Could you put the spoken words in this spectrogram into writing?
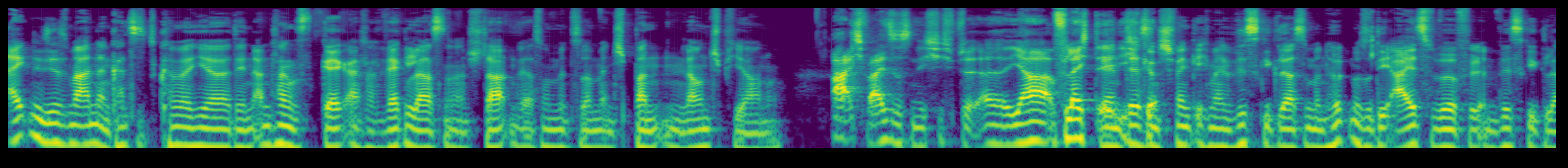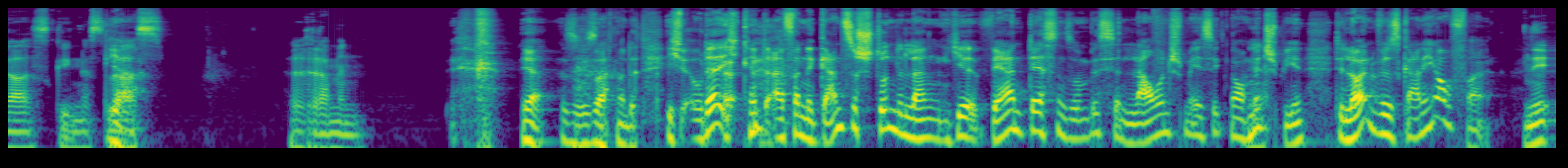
eigne dir das mal an, dann kannst du, können wir hier den Anfangsgag einfach weglassen und dann starten wir erstmal mit so einem entspannten Lounge-Piano. Ah, ich weiß es nicht. Ich, äh, ja, vielleicht. Äh, Währenddessen schwenke ich mein Whiskyglas und man hört nur so die Eiswürfel im Whiskyglas gegen das Glas ja. Rammen. Ja, so sagt man das. Ich, oder ich könnte einfach eine ganze Stunde lang hier währenddessen so ein bisschen lounge-mäßig noch ja. mitspielen. Den Leuten würde es gar nicht auffallen. Nee.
